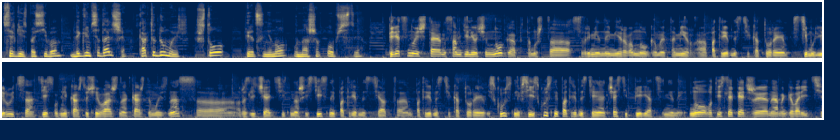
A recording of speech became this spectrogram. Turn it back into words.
Сергей, спасибо. Двигаемся дальше. Как ты думаешь, что переоценено в нашем обществе? Переоценено, считаю, на самом деле очень много, потому что современный мир во многом это мир а, потребностей, которые стимулируются. Здесь, мне кажется, очень важно каждому из нас а, различать действительно наши естественные потребности от а, потребностей, которые искусственные. Все искусственные потребности, они отчасти переоценены. Но вот если, опять же, наверное, говорить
